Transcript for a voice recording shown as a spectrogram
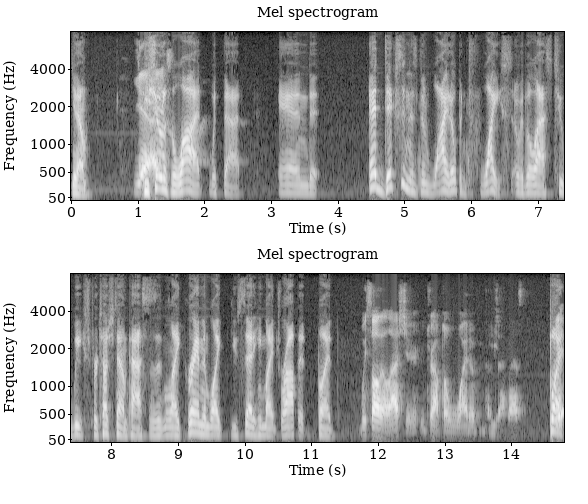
you know, yeah, he's shown I- us a lot with that. And Ed Dickson has been wide open twice over the last two weeks for touchdown passes. And like, granted, like you said, he might drop it, but we saw that last year. He dropped a wide open touchdown pass. but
